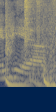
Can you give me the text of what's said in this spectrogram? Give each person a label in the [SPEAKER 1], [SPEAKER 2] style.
[SPEAKER 1] in here.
